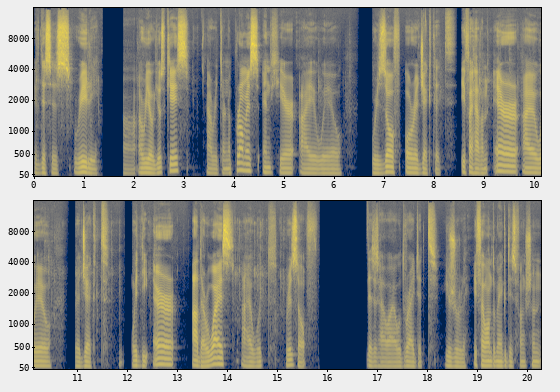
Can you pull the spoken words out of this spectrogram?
If this is really uh, a real use case, I'll return a promise. And here I will resolve or reject it. If I have an error, I will reject with the error. Otherwise, I would resolve. This is how I would write it usually if I want to make this function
